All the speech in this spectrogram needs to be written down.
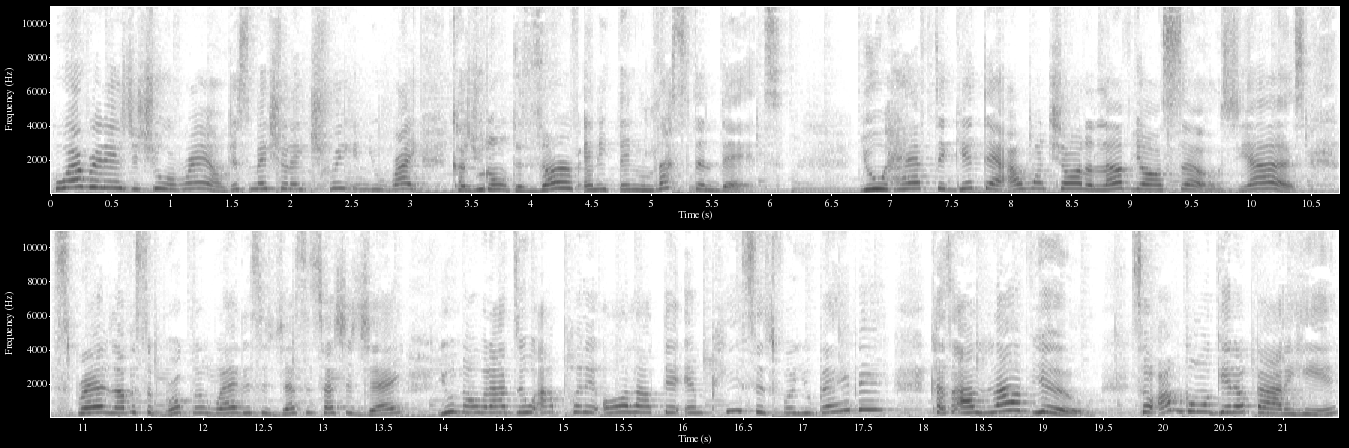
Whoever it is that you around, just make sure they treating you right because you don't deserve anything less than that. You have to get that. I want y'all to love yourselves. Yes. Spread love. It's the Brooklyn way. This is just a touch of J. You know what I do? I put it all out there in pieces for you, baby. Because I love you. So I'm going to get up out of here.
